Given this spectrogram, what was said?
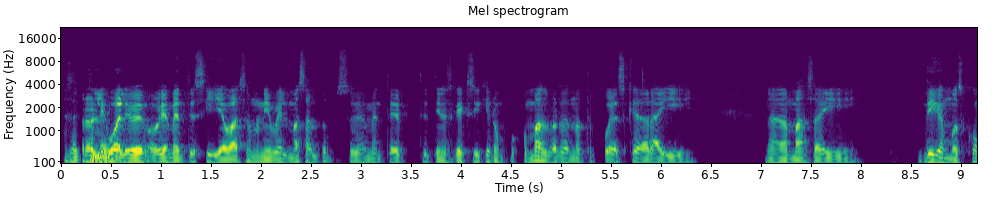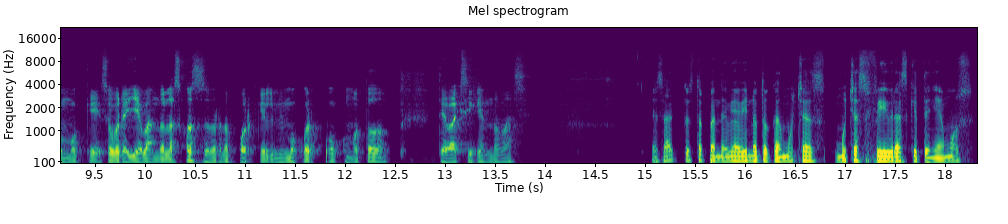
Pero al igual, obviamente, si ya vas a un nivel más alto, pues obviamente te tienes que exigir un poco más, ¿verdad? No te puedes quedar ahí, nada más ahí, digamos, como que sobrellevando las cosas, ¿verdad? Porque el mismo cuerpo, como todo, te va exigiendo más. Exacto, esta pandemia vino a tocar muchas, muchas fibras que teníamos,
